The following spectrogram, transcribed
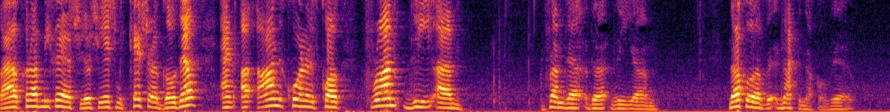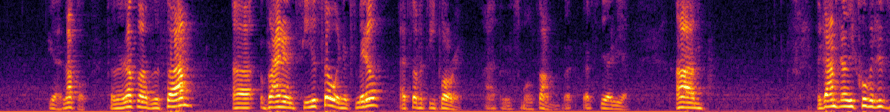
V'al kanaf mikra yashir sheyesh mikesher godel, and uh, on the corner is called from the um, from the the the um, knuckle of the not the knuckle the yeah knuckle from the knuckle of the thumb. Uh, Vinam tiyuso in its middle. That's of a tiporin. I have a small thumb, but that's the idea. Um, the Gamzel Kuba, this is,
